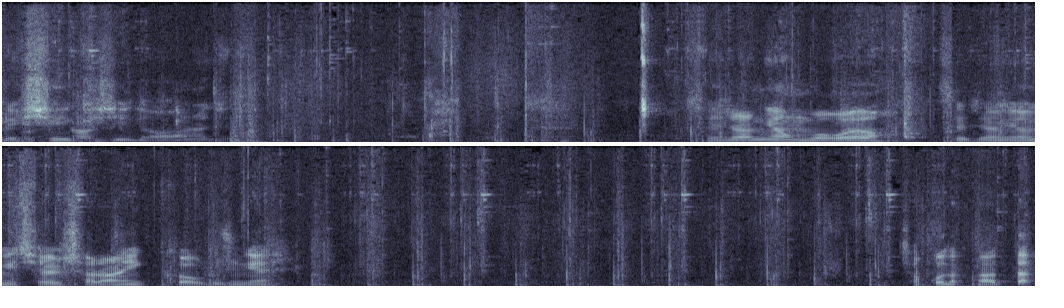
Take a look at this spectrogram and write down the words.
우리 시키지도 않아지. 세정이 형 먹어요. 세정이 형이 제일 잘하니까 우리 중에. 자꾸 나 따-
